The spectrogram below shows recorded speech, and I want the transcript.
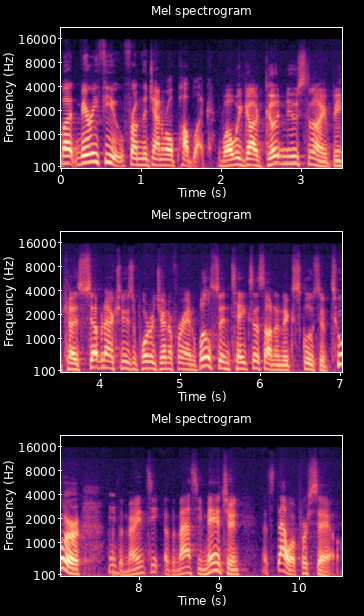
but very few from the general public. Well, we got good news tonight because 7 Action News reporter Jennifer Ann Wilson takes us on an exclusive tour of the of the Massey Mansion that's now up for sale.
